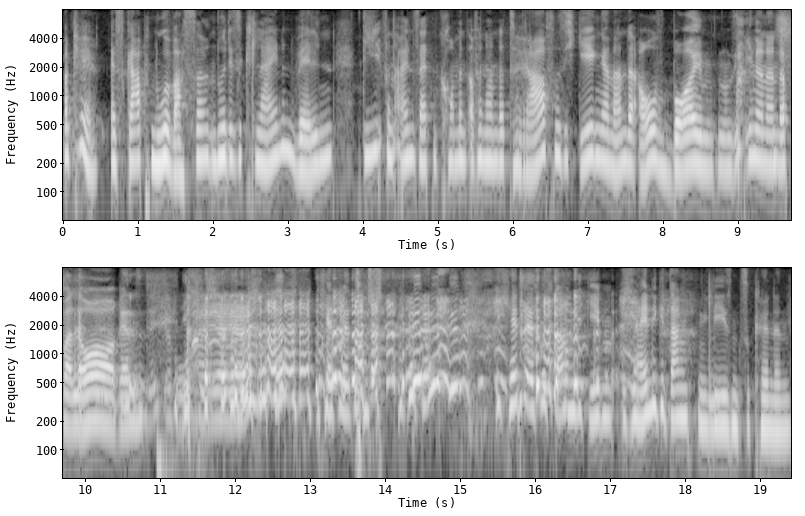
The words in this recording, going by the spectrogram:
Okay, es gab nur Wasser, nur diese kleinen Wellen, die von allen Seiten kommend aufeinander trafen, sich gegeneinander aufbäumten und sich ineinander verloren. Ich hätte etwas, ich hätte etwas darum gegeben, seine Gedanken lesen zu können.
